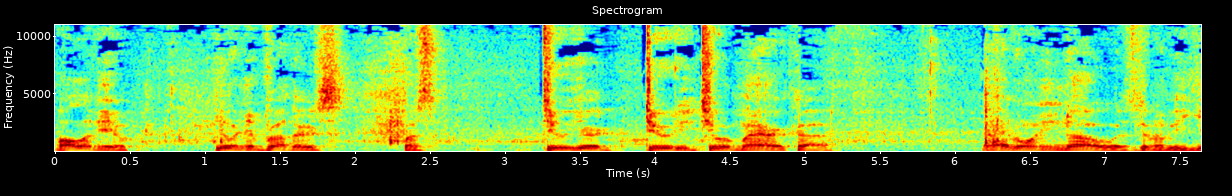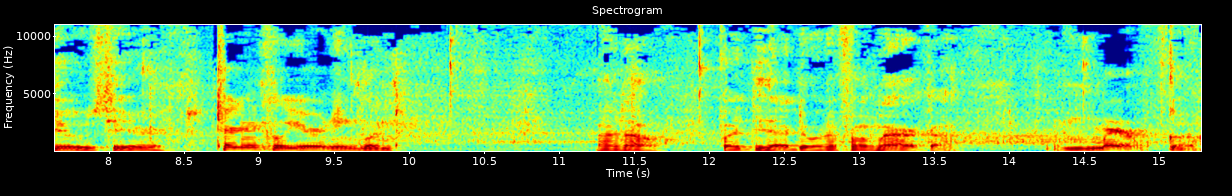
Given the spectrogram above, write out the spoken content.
All of you, you and your brothers, must do your duty to America. Everyone you know is gonna be used here. Technically, you're in England. I know, but they're doing it for America. America.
